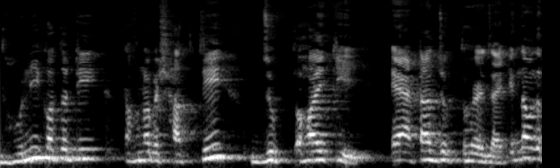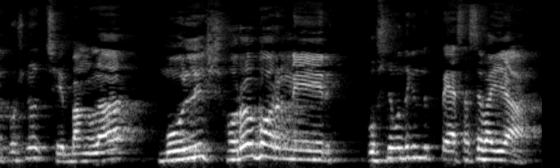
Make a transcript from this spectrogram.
ধ্বনি কতটি, তখন হবে সাতটি। যুক্ত হয় কি? এটা যুক্ত হয়ে যায়। কিন্তু আমাদের প্রশ্ন হচ্ছে, বাংলা মৌলিক স্বরবর্ণের, প্রশ্নের মধ্যে কিন্তু প্যাস আছে ভাইয়া,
